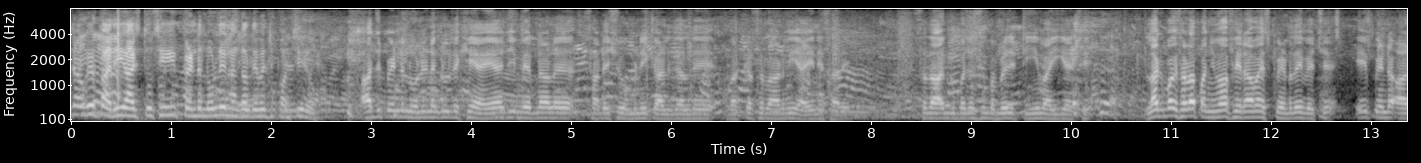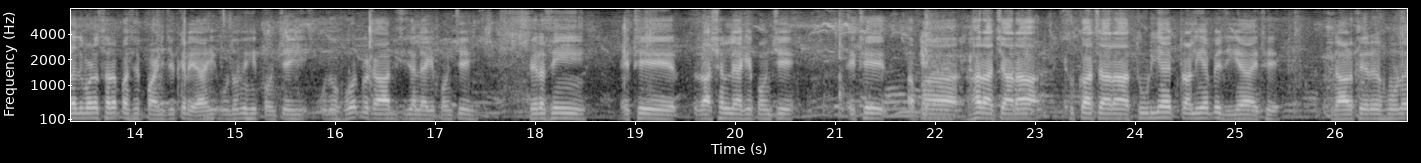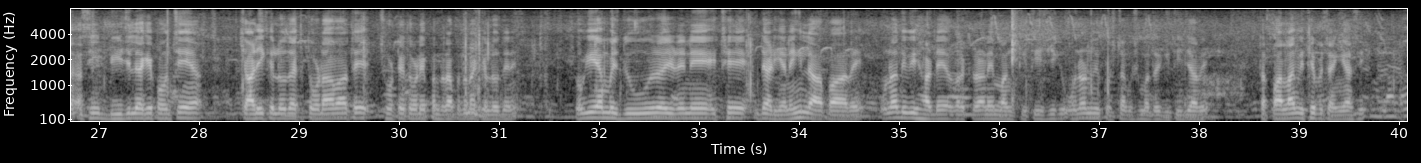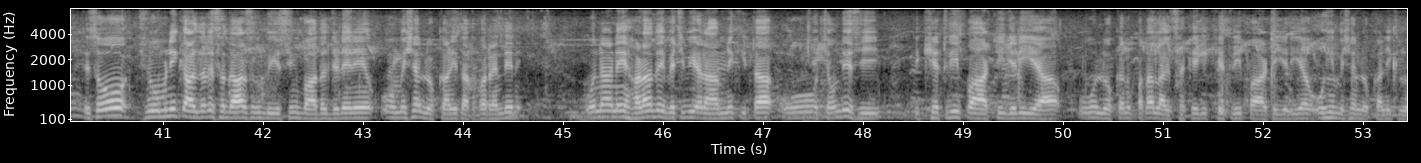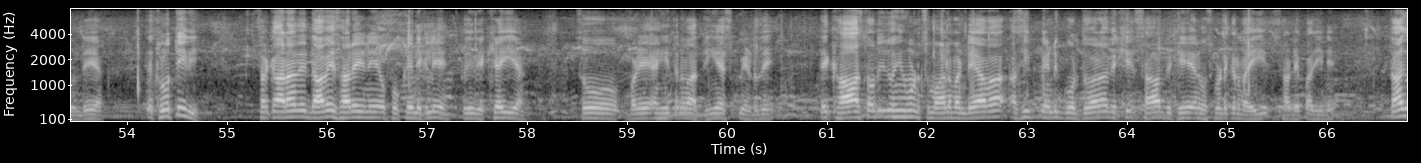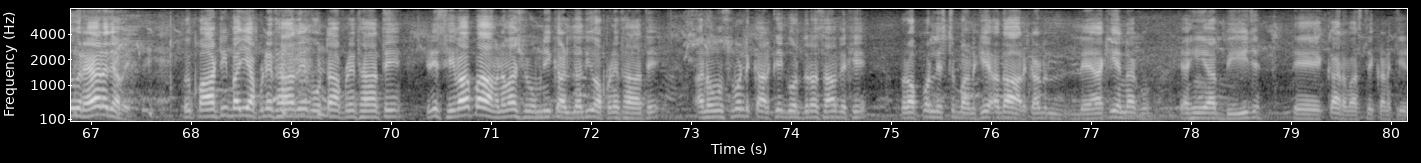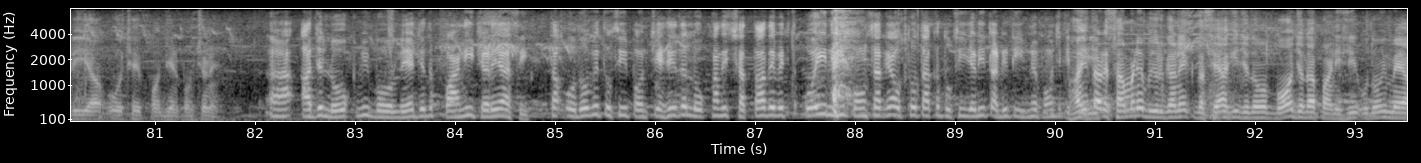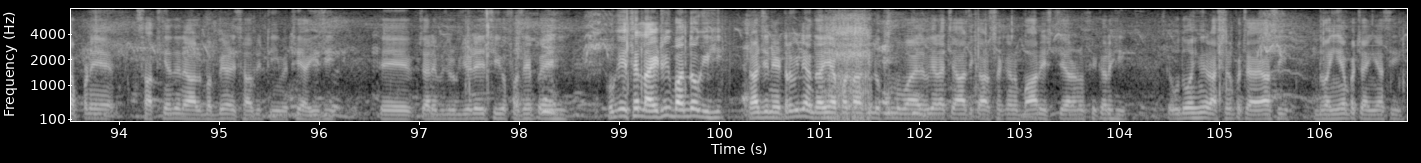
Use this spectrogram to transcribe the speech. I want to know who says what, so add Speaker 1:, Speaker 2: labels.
Speaker 1: ਚਾਹੋਗੇ ਭਾਜੀ, ਅੱਜ ਤੁਸੀਂ ਪਿੰਡ ਲੋਲੇ ਨੰਗਲ ਦੇ ਵਿੱਚ ਪਹੁੰਚੇ ਹੋ।
Speaker 2: ਅੱਜ ਪਿੰਡ ਲੋਲੇ ਨੰਗਲ ਵਿਖੇ ਆਏ ਆ ਜੀ। ਮੇਰੇ ਨਾਲ ਸਾਡੇ ਸ਼੍ਰੋਮਣੀ ਅਕਾਲੀ ਦਲ ਦੇ ਵਰਕਰ ਸਭਾਨ ਵੀ ਆਏ ਨੇ ਸਾਰੇ। ਸਰਦਾਰ ਗੁਰਬਚਨ ਸਿੰਘ ਬੱਬੇ ਦੀ ਟੀਮ ਆਈ ਹੈ ਇੱਥੇ। ਲਗਭਗ ਸਾਡਾ ਪੰਜਵਾਂ ਫੇਰਾ ਵਾ ਇਸ ਪਿੰਡ ਦੇ ਵਿੱਚ। ਇਹ ਪਿੰਡ ਆਲੇ ਦੁਆਲੇ ਸਾਰਾ ਪਾਸੇ ਪਾਣੀ 'ਚ ਘਿਰਿਆ ਸੀ। ਉਦੋਂ ਵੀ ਅਸੀਂ ਪਹੁੰਚੇ ਸੀ। ਉਦੋਂ ਹੋਰ ਪ੍ਰਕਾਰ ਦੀ ਚੀਜ਼ਾਂ ਲੈ ਕੇ ਪਹੁੰਚੇ ਸੀ। ਫਿਰ ਅਸੀਂ ਇੱਥੇ ਰਾਸ਼ਨ ਲੈ ਕੇ ਪਹੁੰਚੇ। ਇੱਥੇ ਆਪਾਂ ਹਰਾ ਚਾਰਾ, ਸੁੱਕਾ ਚਾਰਾ, ਤੂੜੀਆਂ, ਟਰਾਲੀਆਂ ਭੇਜੀਆਂ ਇੱਥੇ। ਨਾਲ ਫਿਰ ਹੁਣ ਅਸੀਂ ਬੀਜ ਲੈ ਕੇ ਪਹੁੰਚੇ ਆ 40 ਕਿਲੋ ਦਾ ਇੱਕ ਤੋੜਾ ਵਾ ਤੇ ਛੋਟੇ ਤੋੜੇ 15 15 ਕਿਲੋ ਦੇ ਨੇ। ਕਿਉਂਕਿ ਇਹ ਮਜ਼ਦੂਰ ਜਿਹੜੇ ਨੇ ਇੱਥੇ ਦਿਹਾੜੀਆਂ ਨਹੀਂ ਲਾ ਪਾ ਰਹੇ। ਉਹਨਾਂ ਦੀ ਵੀ ਸਾਡੇ ਵਰਕਰਾਂ ਨੇ ਮੰਗ ਕੀਤੀ ਸੀ ਕਿ ਉਹਨਾਂ ਨੂੰ ਵੀ ਕੁਛ ਨਾ ਕੁਛ ਮਦਦ ਕੀਤੀ ਜਾਵੇ। ਤਰਪਾਲਾਂ ਵੀ ਇੱਥੇ ਪਹੁੰਚਾਈਆਂ ਸੀ। ਤੇ ਸੋ ਸ਼੍ਰੋਮਣੀ ਅਕਾਲੀ ਦਲ ਦੇ ਸਰਦਾਰ ਸੁਖਬੀਰ ਸਿੰਘ ਬਾਦਲ ਜਿਹੜੇ ਨੇ, ਉਹ ਹਮੇਸ਼ਾ ਲੋਕਾਂ ਲਈ ਤਤਪਰ ਰਹਿੰਦੇ ਨੇ। ਉਹਨਾਂ ਨੇ ਹੜ੍ਹਾਂ ਦੇ ਵਿੱਚ ਵੀ ਆਰਾਮ ਨਹੀਂ ਕੀਤਾ। ਉਹ ਚਾਹੁੰਦੇ ਸੀ ਕਿ ਖੇਤਰੀ ਪਾਰਟੀ ਜਿਹੜੀ ਆ, ਉਹ ਲੋਕਾਂ ਨੂੰ ਪਤਾ ਲੱਗ ਸਕੇ ਕਿ ਖੇਤਰੀ ਪਾਰਟੀ ਜਿਹੜੀ ਆ, ਉਹ ਹੀ ਹਮੇਸ਼ਾ ਲੋਕਾਂ ਲਈ ਖਲੋਂਦੇ ਆ। ਤੇ ਖਲੋਤੀ ਵੀ। ਸਰਕਾਰਾਂ ਦੇ ਦਾਅਵੇ ਸਾਰੇ ਨੇ, ਉਹ ਫੋਕੇ ਨਿਕਲੇ। ਤੁਸੀਂ ਵੇਖਿਆ ਹੀ ਆ। ਸੋ ਬੜੇ ਅਸੀਂ ਧੰਨਵਾਦੀ ਹਾਂ ਇਸ ਪਿੰਡ ਦੇ। ਤੇ ਖਾਸ ਤੌਰ ਤੇ ਜੋ ਅਸੀਂ ਹੁਣ ਸਮਾਨ ਵੰਡਿਆ ਵਾ, ਅਸੀਂ ਪਿੰਡ ਗੁਰਦੁਆਰਾ ਵਿਖੇ, ਸਾਹਿਬ ਵਿਖੇ ਅਨਾਉਂਸਮੈਂਟ ਕਰਵਾਈ ਸਾਡੇ ਭਾਜੀ ਨੇ। ਤਾਂ ਕਿ ਉਹ ਰਹਿ ਨਾ ਜਾਵੇ। ਕੋਈ ਪਾਰਟੀ ਬਾਜੀ ਆਪਣੇ ਥਾਂ ਤੇ, ਵੋਟਾਂ ਆਪਣੇ ਥਾਂ ਤੇ, ਜਿਹੜੀ ਸੇਵਾ ਭਾਵਨਾ ਵਾ ਸ਼੍ਰੋਮਣੀ ਅਕਾਲੀ ਦਲ ਦੀ ਉਹ ਆਪਣੇ ਥਾਂ ਤੇ। ਅਨਾਉਂਸਮੈਂਟ ਕਰਕੇ ਗੁਰਦੁਆਰਾ ਸਾਹਿਬ ਵਿਖੇ ਪ੍ਰੋਪਰ ਲਿਸਟ ਬਣ ਕੇ ਆਧਾਰ ਕਾਰਡ ਲਿਆ ਕੇ ਇਹਨਾਂ ਕੋ ਤੇ ਅਸੀਂ ਆ ਬੀਜ ਤੇ ਘਰ ਵਾਸਤੇ ਕਣਕ ਜਿਹੜੀ ਆ, ਉਹ ਇੱਥੇ ਪਹੁੰਚ ਦੇਣ ਪਹੁੰਚਣੇ।
Speaker 1: ਅੱਜ ਲੋਕ ਵੀ ਬੋਲ ਰਹੇ ਆ ਜਦੋਂ ਪਾਣੀ ਚੜਿਆ ਸੀ ਤਾਂ ਉਦੋਂ ਵੀ ਤੁਸੀਂ ਪਹੁੰਚੇ ਸੀ ਤੇ ਲੋਕਾਂ ਦੀ ਛੱਤਾਂ ਦੇ ਵਿੱਚ ਕੋਈ ਨਹੀਂ ਪਹੁੰਚ ਸਕਿਆ ਉੱਥੋਂ ਤੱਕ ਤੁਸੀਂ ਜਿਹੜੀ ਤੁਹਾਡੀ ਟੀਮ ਨੇ ਪਹੁੰਚ
Speaker 2: ਹਾਂਜੀ
Speaker 1: ਕੀਤੀ
Speaker 2: ਤੁਹਾਡੇ ਸਾਹਮਣੇ ਬਜ਼ੁਰਗਾਂ ਨੇ ਦੱਸਿਆ ਕਿ ਜਦੋਂ ਬਹੁਤ ਜ਼ਿਆਦਾ ਪਾਣੀ ਸੀ ਉਦੋਂ ਵੀ ਮੈਂ ਆਪਣੇ ਸਾਥੀਆਂ ਦੇ ਨਾਲ ਬੱਬੇ ਵਾਲੇ ਸਾਹਿਬ ਦੀ ਟੀਮ ਇੱਥੇ ਆਈ ਸੀ ਤੇ ਵਿਚਾਰੇ ਬਜ਼ੁਰਗ ਜਿਹੜੇ ਸੀ ਉਹ ਫਸੇ ਪਏ ਸੀ। ਕਿਉਂਕਿ ਇੱਥੇ ਲਾਈਟ ਵੀ ਬੰਦ ਹੋ ਗਈ ਸੀ ਨਾਲ ਜਨਰੇਟਰ ਵੀ ਲਿਆਂਦਾ ਸੀ ਆਪਾਂ ਤਾਂ ਕਿ ਲੋਕੀ ਮੋਬਾਈਲ ਵਗੈਰਾ ਚਾਰਜ ਕਰ ਸਕਣ ਬਾਹਰ ਰਿਸ਼ਤੇਦਾਰਾਂ ਨੂੰ ਫਿਕਰ ਸੀ। ਤੇ ਉਦੋਂ ਅਸੀਂ ਰਾਸ਼ਨ ਪਹੁੰਚਾਇਆ ਸੀ ਦਵਾਈਆਂ ਪਹੁੰਚਾਈਆਂ ਸੀ।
